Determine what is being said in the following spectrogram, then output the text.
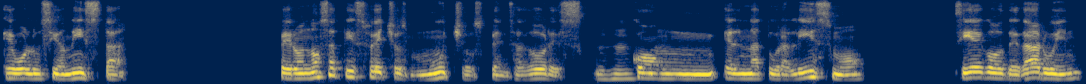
evolucionista pero no satisfechos muchos pensadores con el naturalismo ciego de Darwin,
